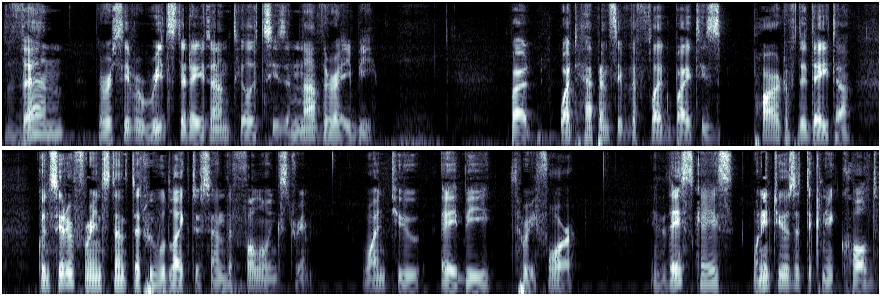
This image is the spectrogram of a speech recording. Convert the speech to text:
Then, the receiver reads the data until it sees another AB. But what happens if the flag byte is part of the data? Consider for instance that we would like to send the following stream 1, 2, AB, 3, 4. In this case, we need to use a technique called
